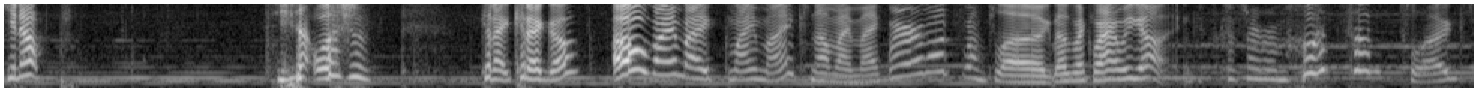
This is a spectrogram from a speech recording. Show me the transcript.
You know, you know, let's just, can I, can I go? Oh, my mic, my mic, not my mic, my remote's unplugged. I was like, why aren't we going? It's because my remote's unplugged.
